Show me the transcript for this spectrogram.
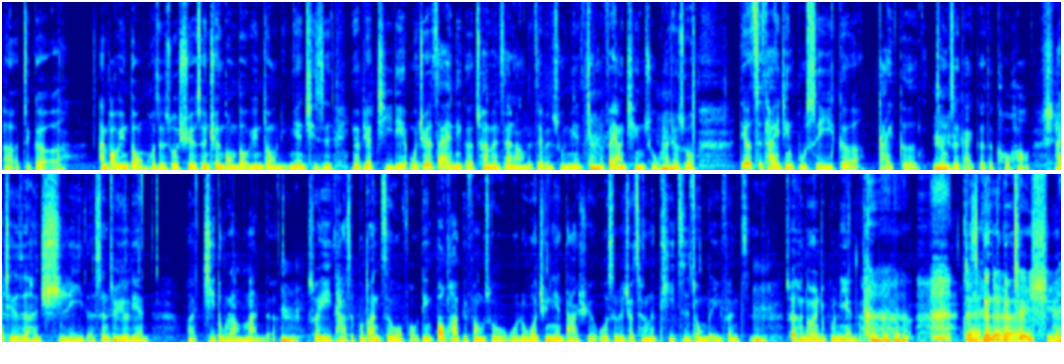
呃，这个安保运动或者说学生全共斗运动里面，其实因为比较激烈，我觉得在那个川本三郎的这本书里面讲的非常清楚。嗯、他就说，第二次他已经不是一个改革、政治改革的口号，他、嗯、其实是很诗意的，甚至于有点。呃，极度浪漫的，嗯，所以他是不断自我否定，包括比方说，我如果去念大学，我是不是就成了体制中的一份子？嗯，所以很多人就不念了，就是跟那个退学。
